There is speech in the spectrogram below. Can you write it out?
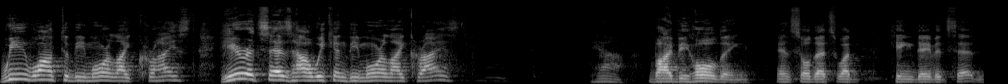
We want to be more like Christ. Here it says how we can be more like Christ. Yeah, by beholding. And so that's what King David said.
